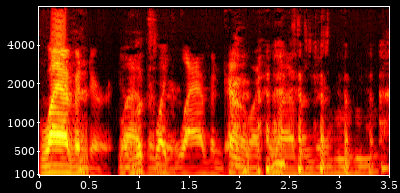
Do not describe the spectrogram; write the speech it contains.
Lavender. It looks like Lavender. lavender. kind of like lavender. Mhm.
